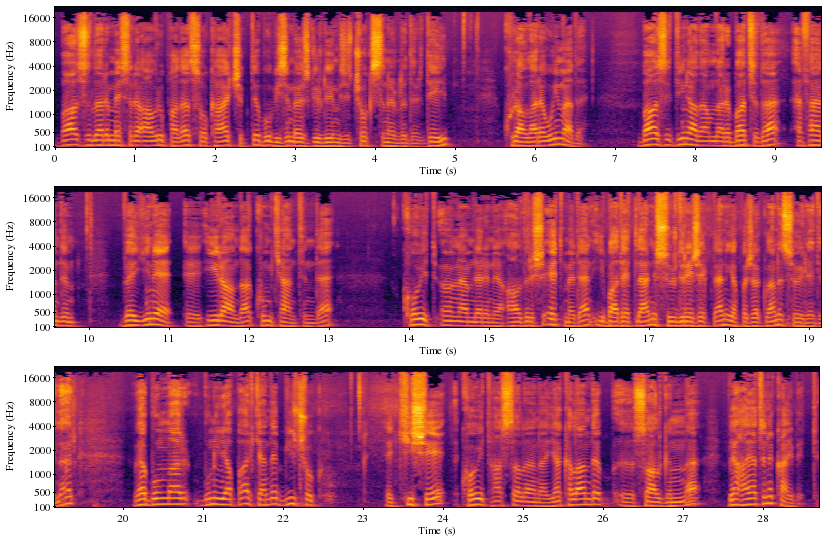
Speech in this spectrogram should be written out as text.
Bazıları mesela Avrupa'da sokağa çıktı. Bu bizim özgürlüğümüzü çok sınırlıdır deyip kurallara uymadı. Bazı din adamları batıda efendim ve yine e, İran'da Kum kentinde Covid önlemlerini aldırış etmeden ibadetlerini sürdüreceklerini yapacaklarını söylediler. Ve bunlar bunu yaparken de birçok e, kişi Covid hastalığına yakalandı e, salgınına ve hayatını kaybetti.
